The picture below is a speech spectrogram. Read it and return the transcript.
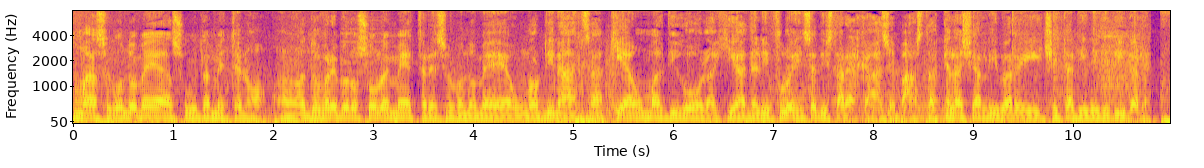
Ma secondo me assolutamente no. Uh, dovrebbero solo emettere, secondo me, un'ordinanza. Chi ha un mal di gola, chi ha dell'influenza, di stare a casa e basta. E lasciare liberi i cittadini di vivere.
